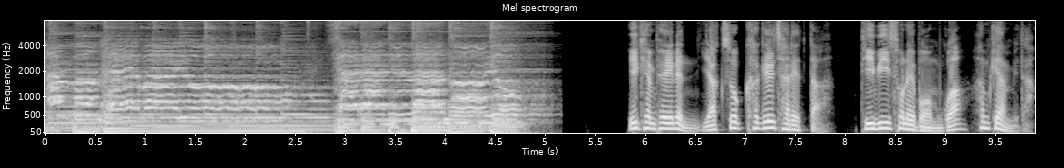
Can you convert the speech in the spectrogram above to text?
한번 해봐요 사랑을 나눠요 이 캠페인은 약속하길 잘했다. DB손해보험과 함께합니다.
